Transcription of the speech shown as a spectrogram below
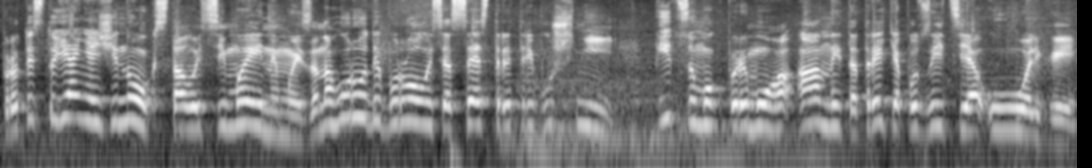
Протистояння жінок стали сімейними. За нагороди боролися сестри Трібушні. Підсумок перемога Анни та третя позиція у Ольги.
